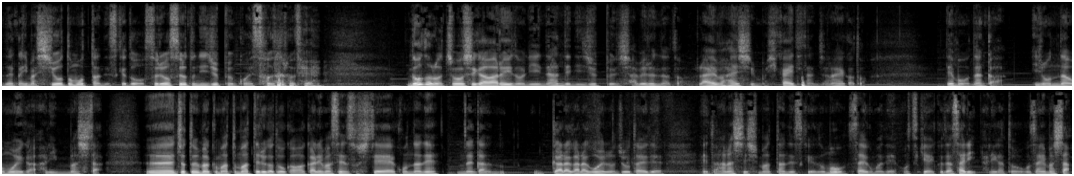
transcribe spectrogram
なんか今しようと思ったんですけどそれをすると20分超えそうなので 喉の調子が悪いのになんで20分喋るんだと。ライブ配信も控えてたんじゃないかと。でもなんかいろんな思いがありました。うんちょっとうまくまとまってるかどうか分かりません。そしてこんなねなんかガラガラ声の状態で、えー、と話してしまったんですけれども最後までお付き合いくださりありがとうございました。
